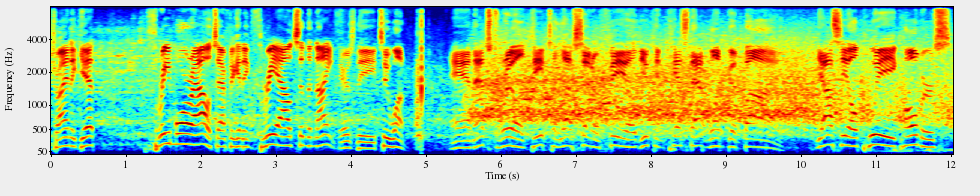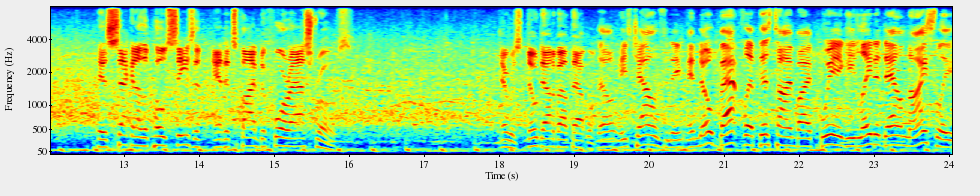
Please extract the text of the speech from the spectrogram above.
trying to get three more outs after getting three outs in the ninth. Here's the 2 1. And that's drilled deep to left center field. You can kiss that one goodbye. Yasiel Puig homers his second of the postseason, and it's 5 to 4 Astros. There was no doubt about that one. No, he's challenging him. And no bat flip this time by Puig. He laid it down nicely,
